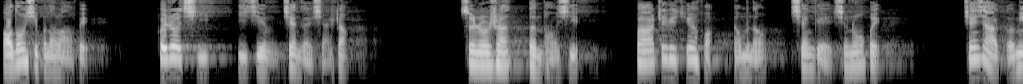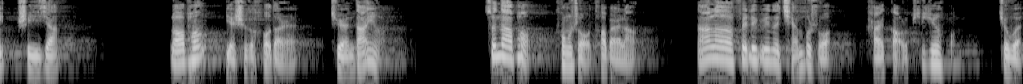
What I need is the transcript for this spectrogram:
好东西不能浪费，惠州起义已经箭在弦上。孙中山问彭熙：“把这批军火能不能先给兴中会？天下革命是一家。”老彭也是个厚道人，居然答应了。孙大炮空手套白狼，拿了菲律宾的钱不说，还搞了批军火，就问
